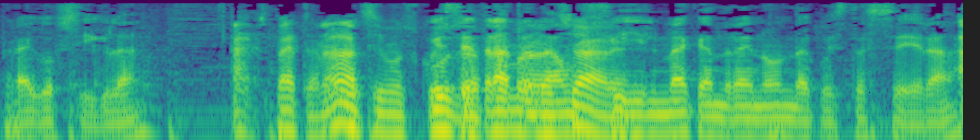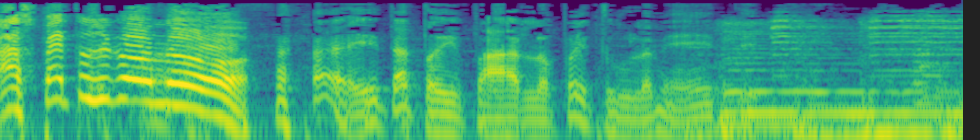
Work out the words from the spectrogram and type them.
Prego, sigla. Aspetta un attimo, scusa, è tratta fammi da un lanciare. film che andrà in onda questa sera. Aspetta un secondo! Eh, intanto vi parlo, poi tu la metti.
